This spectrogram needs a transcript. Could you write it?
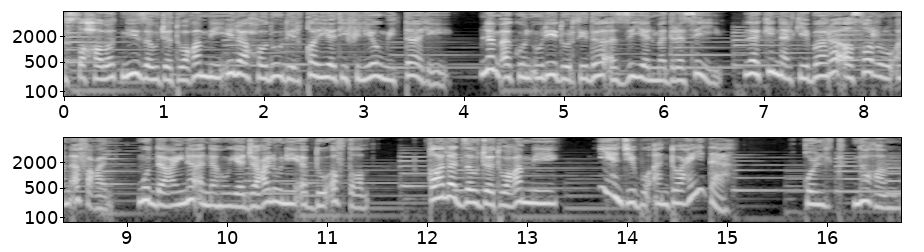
اصطحبتني زوجة عمي إلى حدود القرية في اليوم التالي. لم أكن أريد ارتداء الزي المدرسي لكن الكبار أصروا أن أفعل مدعين أنه يجعلني أبدو أفضل. قالت زوجة عمي يجب أن تعيده قلت نعم.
